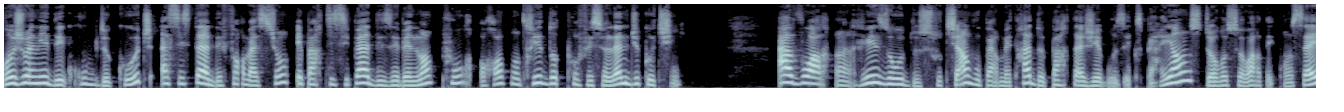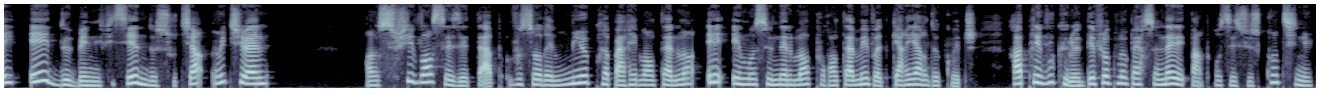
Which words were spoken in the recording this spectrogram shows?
Rejoignez des groupes de coachs, assistez à des formations et participez à des événements pour rencontrer d'autres professionnels du coaching. Avoir un réseau de soutien vous permettra de partager vos expériences, de recevoir des conseils et de bénéficier de soutien mutuel. En suivant ces étapes, vous serez mieux préparé mentalement et émotionnellement pour entamer votre carrière de coach. Rappelez-vous que le développement personnel est un processus continu.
